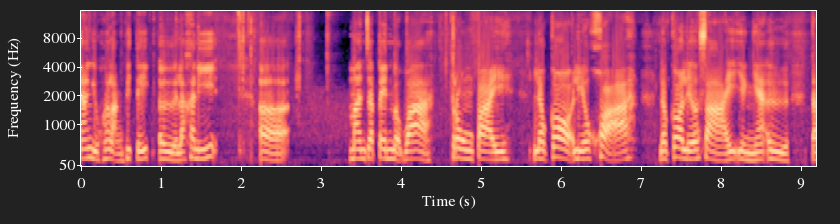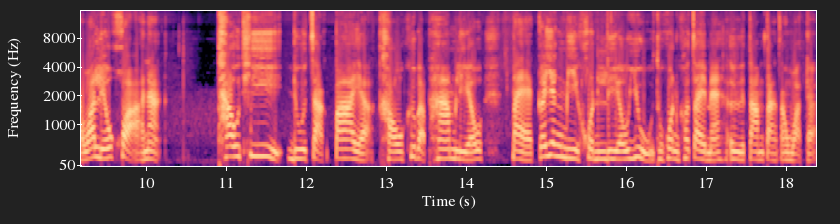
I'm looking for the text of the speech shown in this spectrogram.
นั่งอยู่ข้างหลังพี่ติ๊กเออแล้วคันนี้มันจะเป็นแบบว่าตรงไปแล้วก็เลี้ยวขวา แล้วก็เลี้ยวซ้ายอย่างเงี้ยเออแต่ว่าเลี้ยวขวาน่ะ เท่าที่ดูจากป้ายอะเขาคือแบบห้ามเลี้ยว แต่ก็ยังมีคนเลี้ยวอยู่ทุกคนเข้าใจไหมเออตามต่างจังหวัดอะ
